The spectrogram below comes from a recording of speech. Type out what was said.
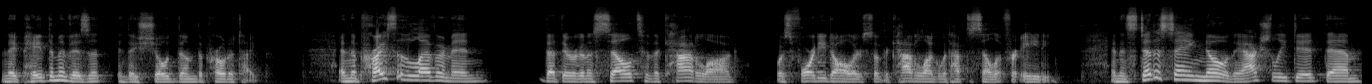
And they paid them a visit and they showed them the prototype. And the price of the Leatherman that they were going to sell to the catalog was $40. So the catalog would have to sell it for 80. And instead of saying no, they actually did them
